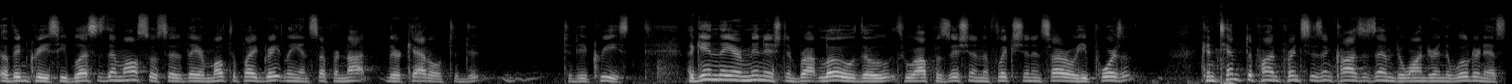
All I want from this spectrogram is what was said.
of increase. He blesses them also, so that they are multiplied greatly and suffer not their cattle to, de- to decrease. Again, they are minished and brought low, though through opposition, affliction, and sorrow. He pours contempt upon princes and causes them to wander in the wilderness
